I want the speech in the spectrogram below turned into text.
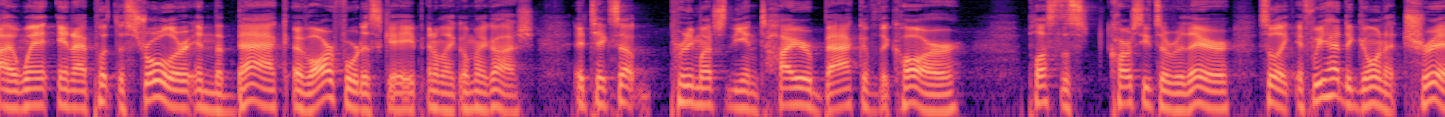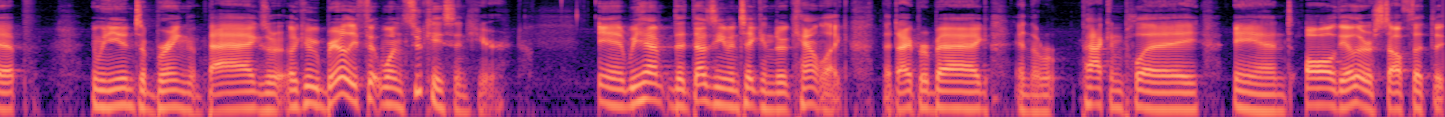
I went and I put the stroller in the back of our Ford Escape, and I'm like, oh my gosh, it takes up pretty much the entire back of the car, plus the car seats over there. So like, if we had to go on a trip and we needed to bring bags or like, we barely fit one suitcase in here. And we have that doesn't even take into account like the diaper bag and the pack and play and all the other stuff that the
